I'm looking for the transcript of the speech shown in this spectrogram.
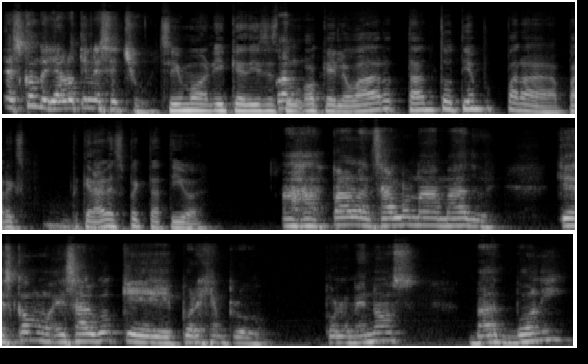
es cuando ya lo tienes hecho, güey. Simón, y que dices cuando... tú, ok, le voy a dar tanto tiempo para, para crear expectativa. Ajá, para lanzarlo nada más, güey. Que es como, es algo que, por ejemplo, por lo menos Bad Bunny,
